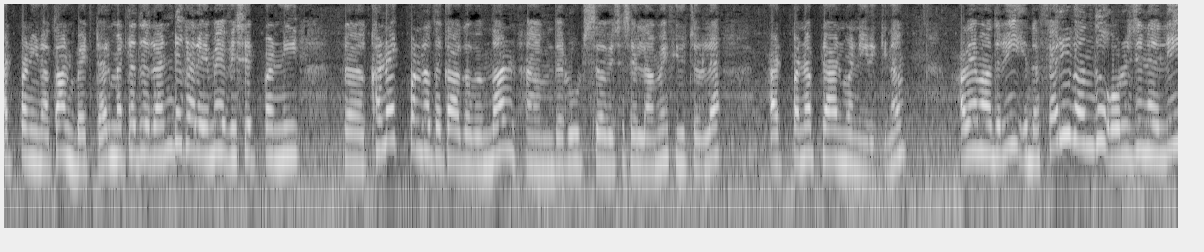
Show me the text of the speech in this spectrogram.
ஆட் பண்ணினா தான் பெட்டர் மற்றது ரெண்டு கரையுமே விசிட் பண்ணி கனெக்ட் பண்ணுறதுக்காகவும் தான் இந்த ரூட் சர்வீசஸ் எல்லாமே ஃபியூச்சரில் ஆட் பண்ண பிளான் பண்ணியிருக்கணும். அதே மாதிரி இந்த ஃபெரி வந்து ஒரிஜினலி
